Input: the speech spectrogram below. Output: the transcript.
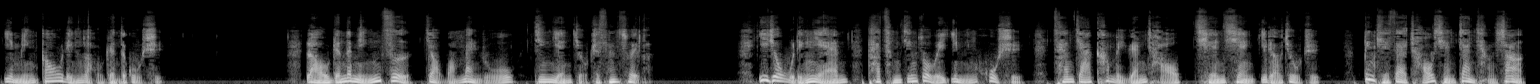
一名高龄老人的故事。老人的名字叫王曼如，今年九十三岁了。一九五零年，他曾经作为一名护士参加抗美援朝前线医疗救治，并且在朝鲜战场上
